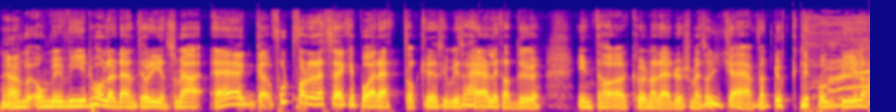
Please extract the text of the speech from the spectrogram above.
Ja. Om, om vi vidhåller den teorin som jag är fortfarande rätt säker på är rätt och det ska bli så härligt att du inte har kunnat det, du som är så jävla duktig på bilar.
